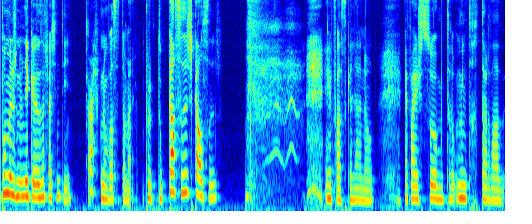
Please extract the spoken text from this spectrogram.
pelo menos na minha cabeça faz sentido. Acho que na vossa também. Porque tu calças as calças. é pá, se calhar não. É pá, isto soa muito, muito retardado.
